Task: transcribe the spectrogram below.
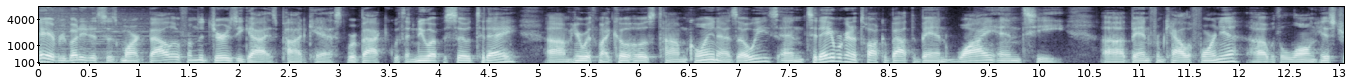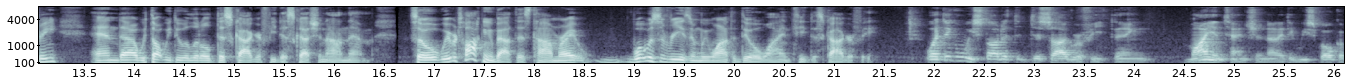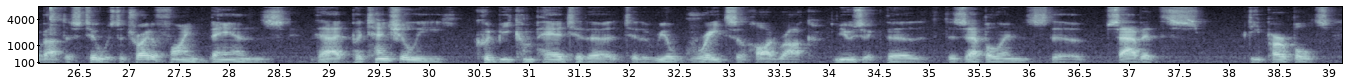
Hey, everybody, this is Mark Ballo from the Jersey Guys podcast. We're back with a new episode today. I'm here with my co host Tom Coyne, as always. And today we're going to talk about the band Y&T, a band from California uh, with a long history. And uh, we thought we'd do a little discography discussion on them. So we were talking about this, Tom, right? What was the reason we wanted to do a Y&T discography? Well, I think when we started the discography thing, my intention, and I think we spoke about this too, was to try to find bands that potentially could be compared to the to the real greats of hard rock music, the the Zeppelins, the Sabbaths, Deep Purples,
